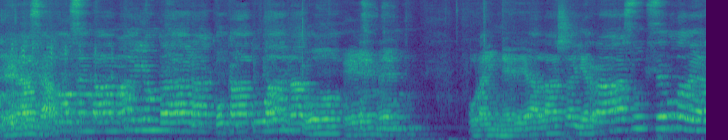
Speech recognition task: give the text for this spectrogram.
Beraz gatozen ba maiontara kokatua nago hemen. Orain nere alasai errazut zebota behar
